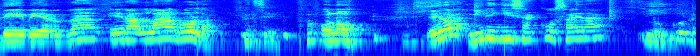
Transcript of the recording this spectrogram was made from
de verdad era la rola. Sí. ¿O no? Era, miren, esa cosa era locura.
